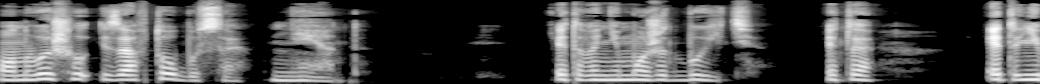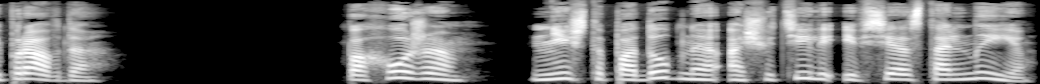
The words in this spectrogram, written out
Он вышел из автобуса. Нет. Этого не может быть. Это... это неправда. Похоже, нечто подобное ощутили и все остальные.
